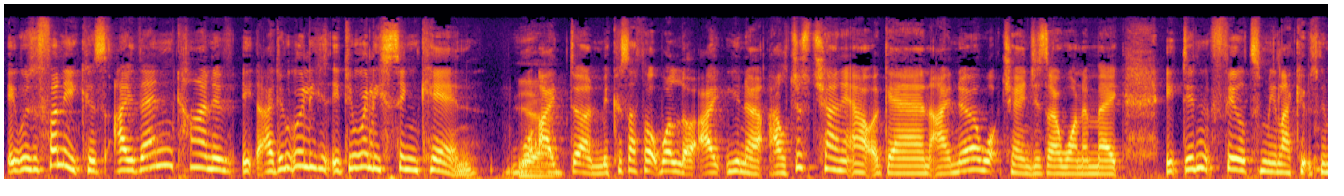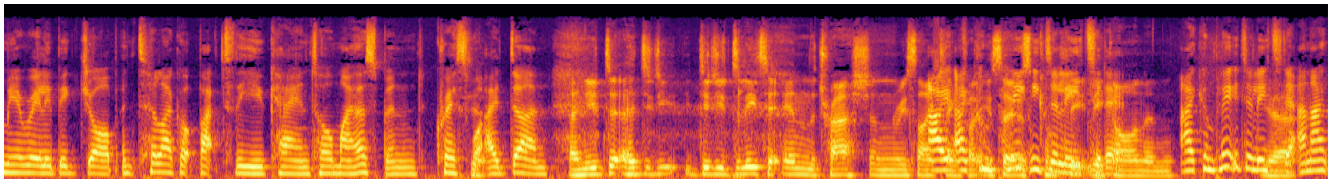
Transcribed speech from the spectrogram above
it was funny because I then kind of it, I didn't really it didn't really sink in what Yeah. I'd done because I thought well look I you know I'll just churn it out again I know what changes I want to make it didn't feel to me like it was going to be a really big job until I got back to the UK and told my husband Chris what I'd done And you d- uh, did you did you delete it in the trash and recycling? I, I like you said, completely completely deleted it. and I completely deleted Yeah. it, and I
